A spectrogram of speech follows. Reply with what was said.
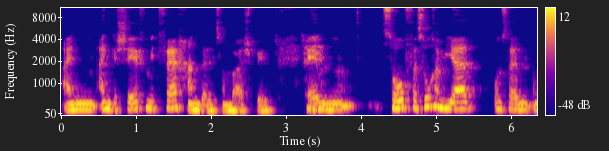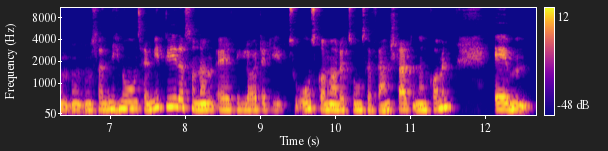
ein, ein Geschäft mit Verhandel zum Beispiel. Mhm. Ähm, so versuchen wir unseren, unseren, nicht nur unsere Mitglieder, sondern äh, die Leute, die zu uns kommen oder zu unseren Veranstaltungen kommen, ähm,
